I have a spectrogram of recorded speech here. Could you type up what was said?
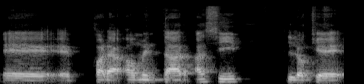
eh, eh, para aumentar así lo que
